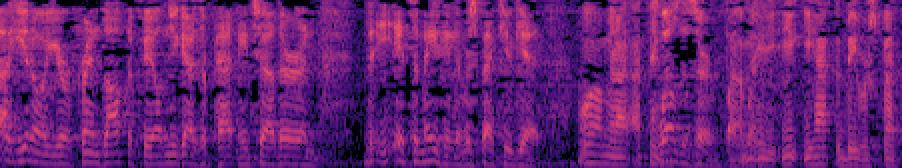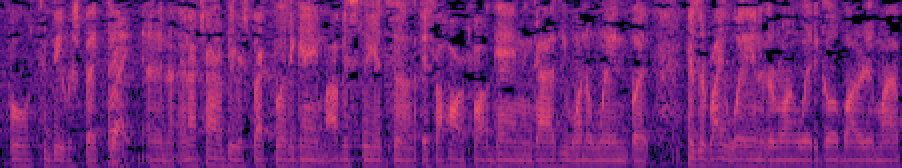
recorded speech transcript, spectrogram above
uh, you know, you're friends off the field and you guys are patting each other. And the, it's amazing the respect you get. Well, I mean, I, I think well deserved. By I mean, you, you, have to be respectful to be respected, right? And, and I try to be respectful of the game. Obviously, it's a it's a hard fought game, and guys, you want to win, but there's a right way and there's a wrong way to go about it, in my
